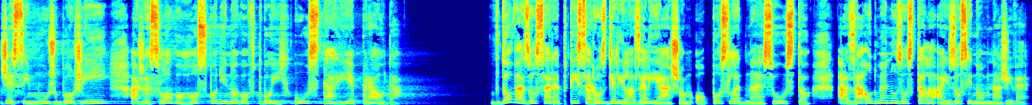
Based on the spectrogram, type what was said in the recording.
že si muž Boží a že slovo hospodinovo v tvojich ústach je pravda. Vdova zo Sarepty sa rozdelila s Eliášom o posledné sústo a za odmenu zostala aj so synom nažive.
